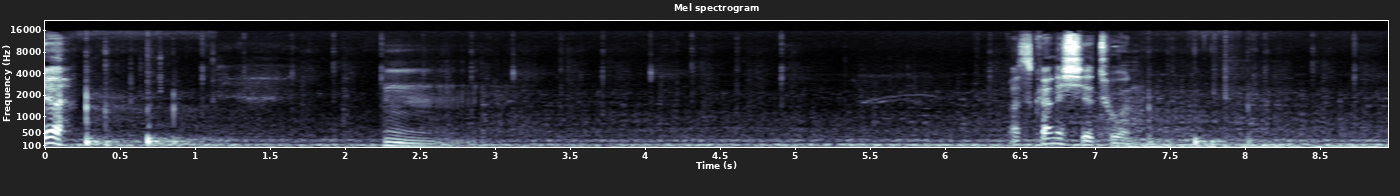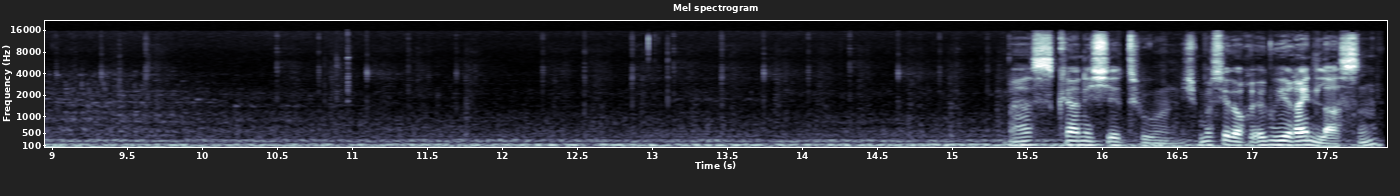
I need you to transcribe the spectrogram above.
Ja. Hm. Was kann ich hier tun? Was kann ich hier tun? Ich muss hier doch irgendwie reinlassen.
